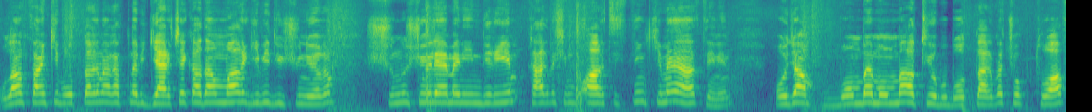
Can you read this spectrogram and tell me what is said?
Ulan sanki botların arasında bir gerçek adam var gibi düşünüyorum. Şunu şöyle hemen indireyim. Kardeşim bu artistin kime ya senin? Hocam bomba bomba atıyor bu botlarda. Çok tuhaf.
